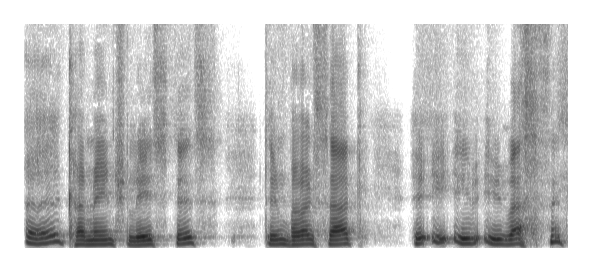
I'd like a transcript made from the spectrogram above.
äh, kein Mensch lässt es, den Balzac, ich, ich, ich weiß nicht,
